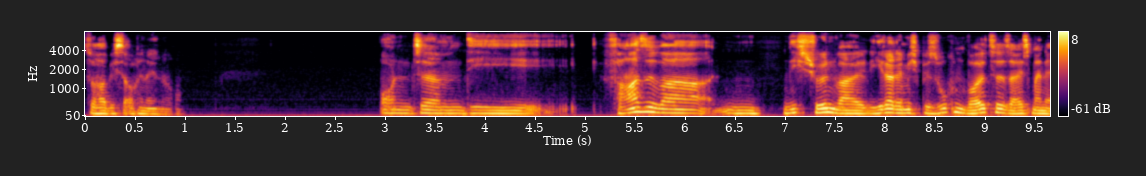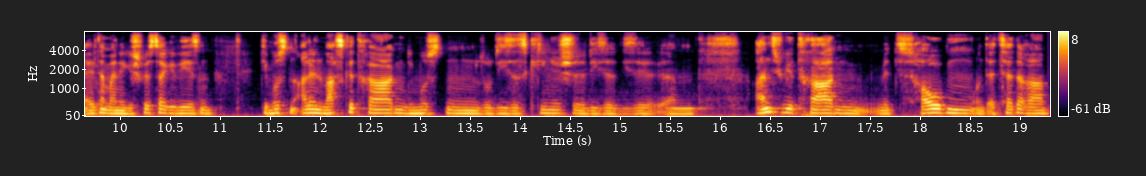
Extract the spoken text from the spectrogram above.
So habe ich es auch in Erinnerung. Und ähm, die Phase war nicht schön, weil jeder, der mich besuchen wollte, sei es meine Eltern, meine Geschwister gewesen, die mussten alle eine Maske tragen, die mussten so dieses klinische, diese, diese ähm, Anzüge tragen mit Hauben und etc.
